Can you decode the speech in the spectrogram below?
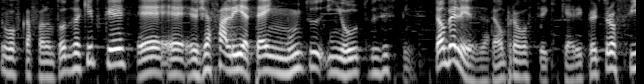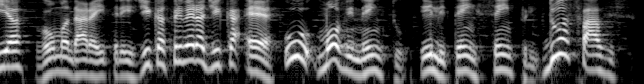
Não vou ficar falando todos aqui porque é, é, eu já falei até em muito em outros spins. Então, beleza. Então, para você que quer hipertrofia, vou mandar aí três dicas. Primeira dica é: o movimento ele tem sempre duas fases.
